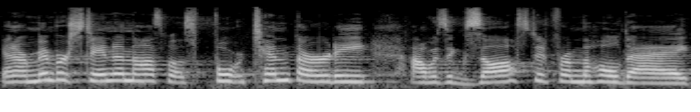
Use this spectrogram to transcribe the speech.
And I remember standing in the hospital. It was 10:30. I was exhausted from the whole day,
